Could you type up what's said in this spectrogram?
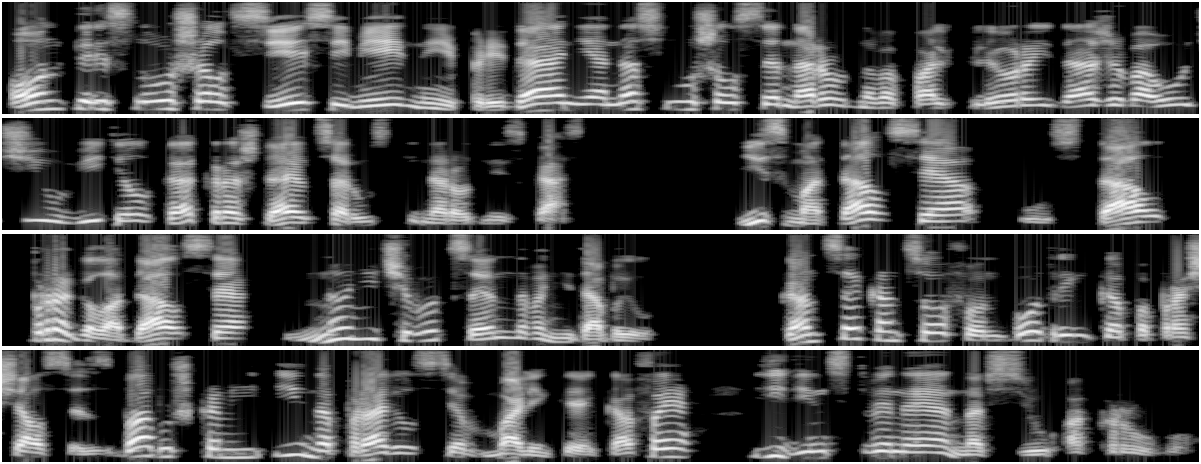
Он переслушал все семейные предания, наслушался народного фольклора и даже воочию увидел, как рождаются русские народные сказки. Измотался, устал, проголодался, но ничего ценного не добыл. В конце концов он бодренько попрощался с бабушками и направился в маленькое кафе, единственное на всю округу.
